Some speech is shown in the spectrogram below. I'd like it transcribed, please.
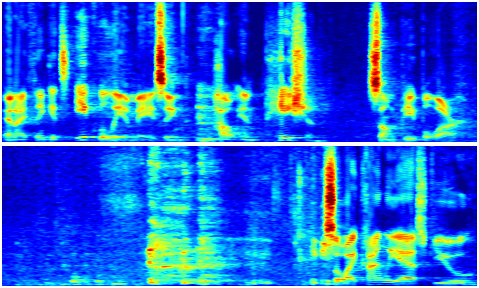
And I think it's equally amazing how impatient some people are. So I kindly ask you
